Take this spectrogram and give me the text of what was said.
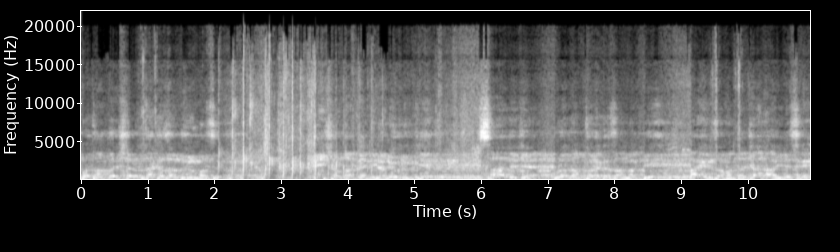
vatandaşlarımıza kazandırılması. İnşallah ben inanıyorum ki sadece buradan para kazanmak değil, aynı zamanda Can ailesinin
